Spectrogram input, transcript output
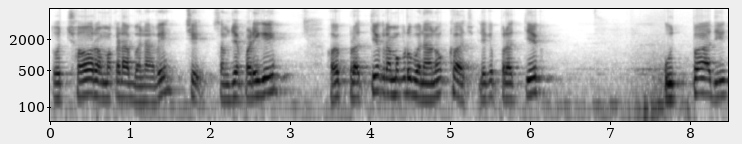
તો છ રમકડા બનાવે છે. સમજણ પડી ગઈ? હવે પ્રત્યેક રમકડું બનાવવાનો ખર્ચ. એટલે કે પ્રત્યેક ઉત્પાદિત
